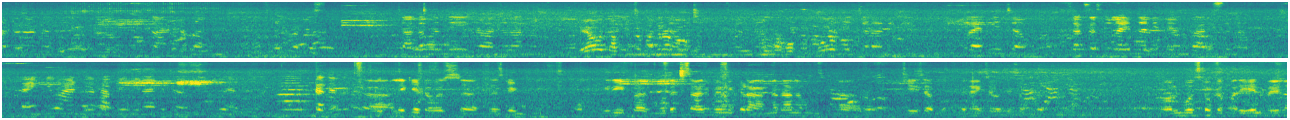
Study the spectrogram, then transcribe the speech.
అన్నదానాన్ని కార్యక్రమాన్ని నిర్వహిస్తాం. చాలా మంది అన్నదానం నిర్వహించడానికి ప్రయత్నించాము సక్సెస్ఫుల్ అయిందని మేము భావిస్తున్నాము థ్యాంక్ యూ అండ్ ప్రెసిడెంట్ ఇది మొదటిసారి మేము ఇక్కడ అన్నదానం చేసాము వినాయక చవితి సందర్భంగా. ఆల్మోస్ట్ ఒక పదిహేను వేల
